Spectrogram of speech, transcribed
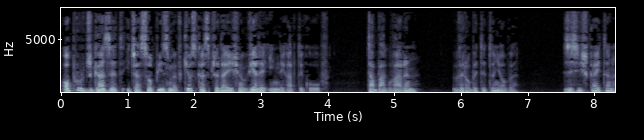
Oprócz gazet i czasopism w kioskach sprzedaje się wiele innych artykułów. Tabakwaren, wyroby tytoniowe, Süßigkeiten,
